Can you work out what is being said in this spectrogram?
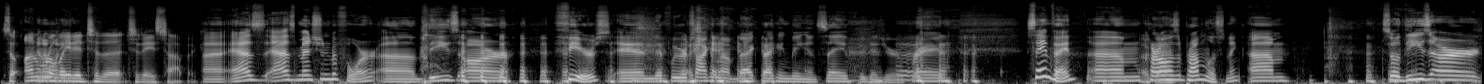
so I want you- unrelated to the today's topic. Uh, as as mentioned before, uh, these are fears, and if we were talking about backpacking being unsafe because you're afraid, same vein. Um, Carl has a problem listening. Um, so these are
